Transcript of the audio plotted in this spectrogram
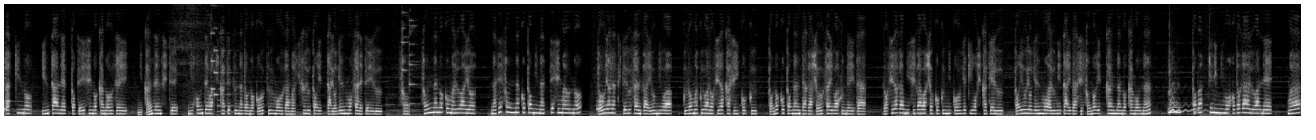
さっきの、インターネット停止の可能性、に関連して、日本では地下鉄などの交通網が麻痺するといった予言もされている。そ、そんなの困るわよ。なぜそんなことになってしまうの？どうやらキテルさんが言うには、黒幕はロシアか C 国、とのことなんだが詳細は不明だ。ロシアが西側諸国に攻撃を仕掛ける、という予言もあるみたいだしその一環なのかもな。うん、とばっちりにも程があるわね。まあ、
